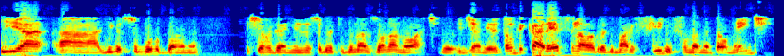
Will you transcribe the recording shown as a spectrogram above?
e a, a Liga Suburbana, que se organiza sobretudo na zona norte do Rio de Janeiro. Então, o que carece na obra do Mário Filho, fundamentalmente,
